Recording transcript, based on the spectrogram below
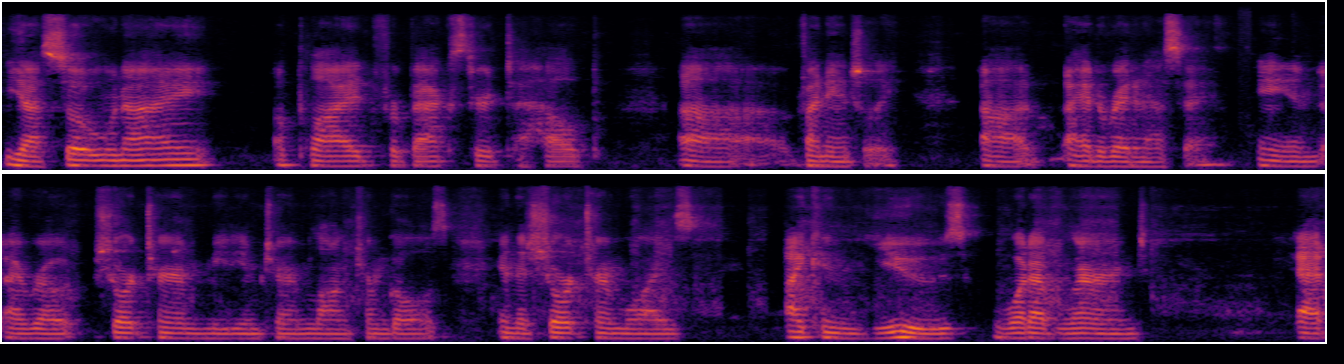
Yeah so when i applied for baxter to help uh, financially uh, i had to write an essay and i wrote short term medium term long term goals and the short term was i can use what i've learned at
